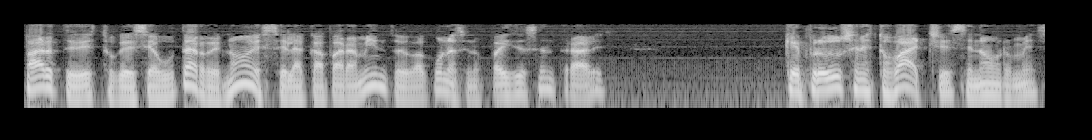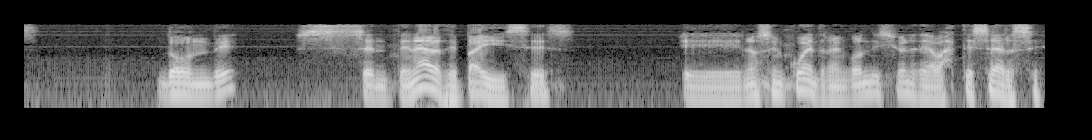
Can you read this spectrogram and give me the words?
parte de esto que decía Guterres, ¿no? Es el acaparamiento de vacunas en los países centrales que producen estos baches enormes donde centenares de países eh, no se encuentran en condiciones de abastecerse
